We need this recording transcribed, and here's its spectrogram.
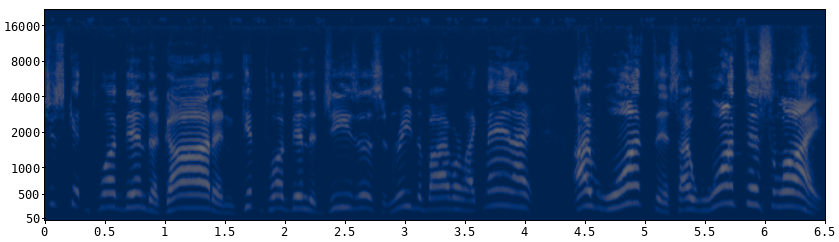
just getting plugged into God and getting plugged into Jesus and reading the Bible, like, man, I, I want this. I want this life.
